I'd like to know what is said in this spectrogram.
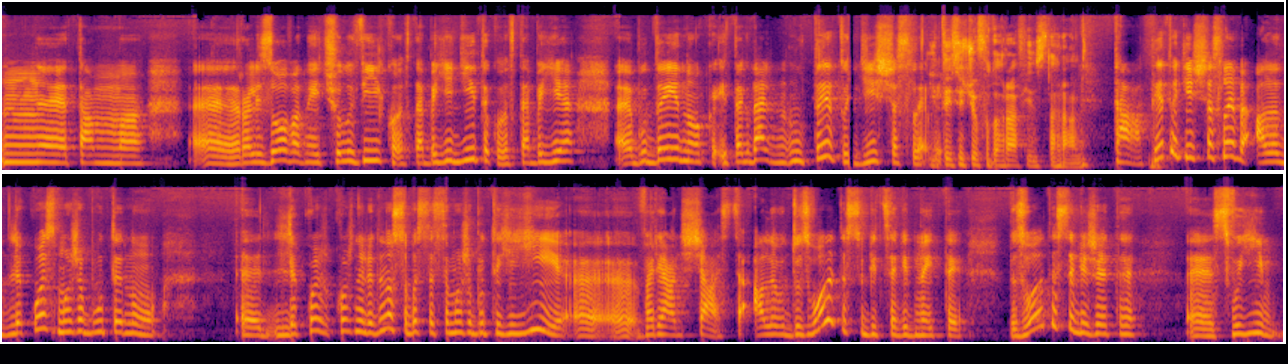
е, там е, реалізований чоловік, коли в тебе є діти, коли в тебе є будинок і так далі, ну ти тоді І щасливий. тисячу фотографій в інстаграмі. Так, ти тоді щасливий, але для когось може бути, ну. Для кожної людини особисто це може бути її варіант щастя, але дозволити собі це віднайти, дозволити собі жити своїм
